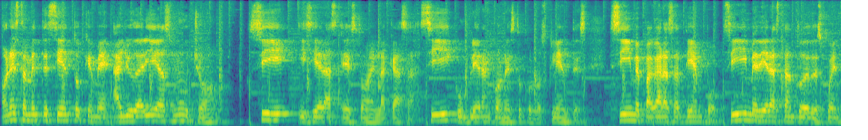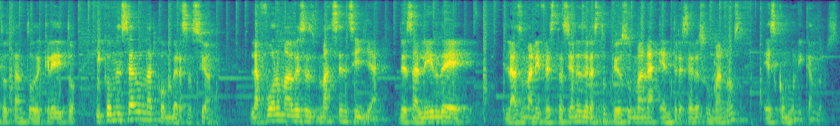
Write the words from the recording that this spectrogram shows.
Honestamente siento que me ayudarías mucho si hicieras esto en la casa, si cumplieran con esto con los clientes, si me pagaras a tiempo, si me dieras tanto de descuento, tanto de crédito y comenzar una conversación la forma a veces más sencilla de salir de las manifestaciones de la estupidez humana entre seres humanos es comunicándolos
